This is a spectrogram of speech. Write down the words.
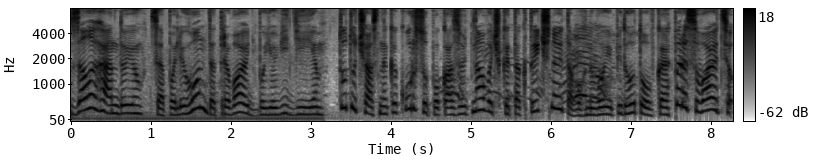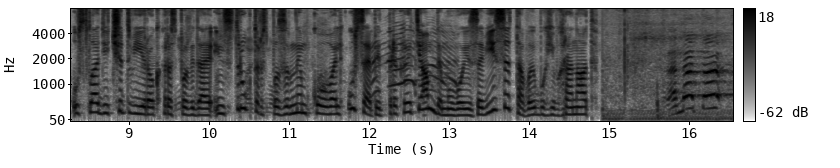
За легендою, це полігон, де тривають бойові дії. Тут учасники курсу показують навички тактичної та вогневої підготовки. Пересуваються у складі четвірок, розповідає інструктор з позивним Коваль. Усе під прикриттям димової завіси та вибухів гранат. Граната!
